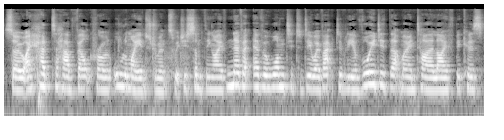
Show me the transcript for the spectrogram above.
So I had to have Velcro on all of my instruments, which is something I've never ever wanted to do. I've actively avoided that my entire life because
